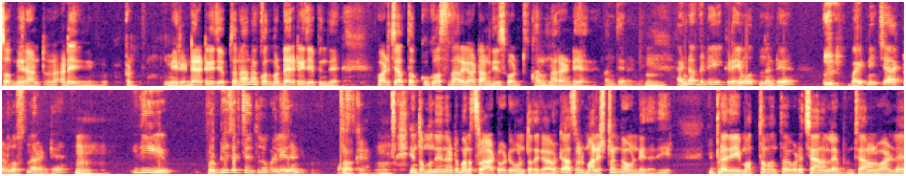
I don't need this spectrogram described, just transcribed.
సో మీరు అంటున్న అంటే ఇప్పుడు మీరు ఇండైరెక్ట్గా చెప్తున్నా నాకు కొంతమంది డైరెక్ట్గా చెప్పిందే. వాళ్ళు చాలా తక్కువకి వస్తున్నారు కాబట్టి అని తీసుకుంటున్నారండి అని. అంతేనండి. ఎండ్ ఆఫ్ ది డే ఇక్కడ ఏమవుతుందంటే బయట నుంచి యాక్టర్లు వస్తున్నారంటే. ఇది ప్రొడ్యూసర్ చేతిలో కూడా లేదండి ఇప్పుడు. ఓకే. ఇంతకుముందు ఏంటంటే మన స్లాట్ ఒకటి ఉంటుంది కాబట్టి అసలు మన ఇష్టంగా ఉండేది అది. ఇప్పుడు అది మొత్తం అంతా కూడా ఛానల్ ఛానల్ వాళ్ళే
